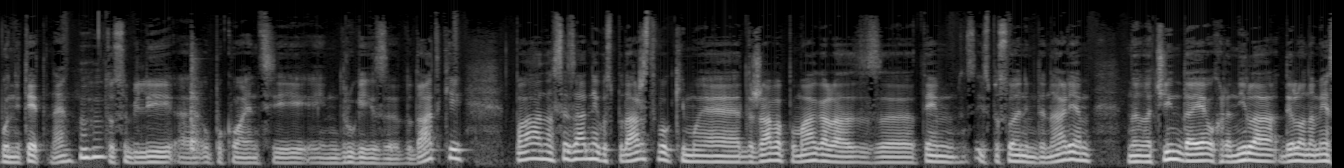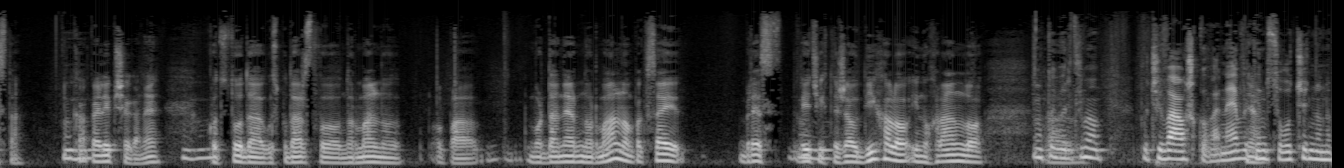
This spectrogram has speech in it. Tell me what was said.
bonitet. Uh -huh. To so bili uh, upokojenci in drugi z dodatki. Pa na vse zadnje gospodarstvo, ki mu je država pomagala z tem izposojenim denarjem, na način, da je ohranila delovna mesta. Uh -huh. Kaj pa je lepšega, uh -huh. kot to, da gospodarstvo normalno, pa morda ne normalno, ampak vsaj brez večjih težav dihalo in ohranilo. No, to je recimo Počivalškova ne, v ja. tem soočenju na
